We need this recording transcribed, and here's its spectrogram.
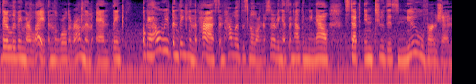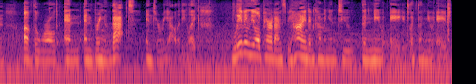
they're living their life and the world around them and think okay how have we been thinking in the past and how is this no longer serving us and how can we now step into this new version of the world and and bring that into reality? Like leaving the old paradigms behind and coming into the new age, like the new age.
